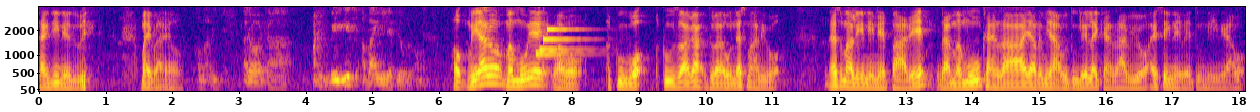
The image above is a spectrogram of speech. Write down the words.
ထိုင်ကြည့်နေသူတွေမိုက်ပါရဲ့ဟုတ်ဟုတ်ပါပြီအဲ့တော့ဒါမေရစ်အပိုင်းလေးလည်းပြောပြတော့ ဟုတ်မေကတော့မမိုးရဲ့ဟာပေါ့အကူပေါ့အကူဆိုတာကသူကဟို Nesma လေးပေါ့ Nesma လေးအနေနဲ့ပါတယ်ဒါမမိုးခံစားရသမျှကိုသူလည်းလိုက်ခံစားပြီးတော့အဲ့စိတ်နဲ့ပဲသူနေနေတာပေါ့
